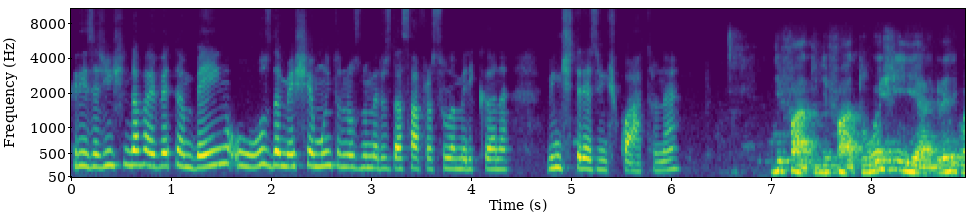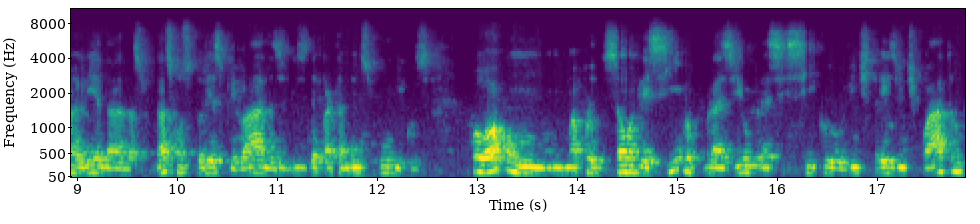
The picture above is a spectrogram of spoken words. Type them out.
Cris, a gente ainda vai ver também o uso da mexer muito nos números da safra sul-americana 23-24, né? De fato, de fato. Hoje, a grande maioria das, das consultorias privadas e dos departamentos públicos colocam uma produção agressiva para o Brasil para esse ciclo 23-24.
